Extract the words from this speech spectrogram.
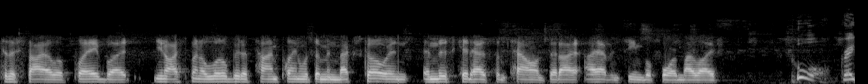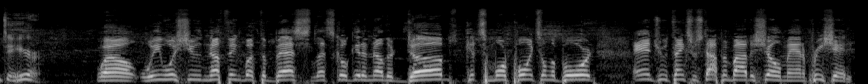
to the style of play. But you know, I spent a little bit of time playing with him in Mexico, and and this kid has some talent that I, I haven't seen before in my life. Cool. Great to hear. Well, we wish you nothing but the best. Let's go get another dub, get some more points on the board. Andrew, thanks for stopping by the show, man. Appreciate it.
